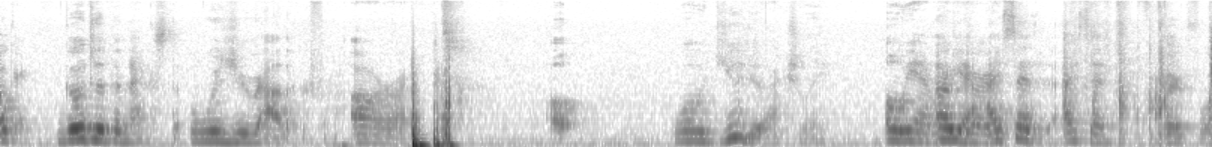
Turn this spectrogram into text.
Okay, go to the next. Would you rather? All right. Oh, what would you do actually? Oh yeah. Oh Right, you yeah, I already said I said third floor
